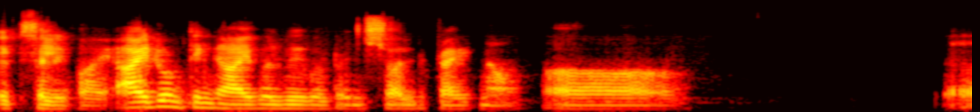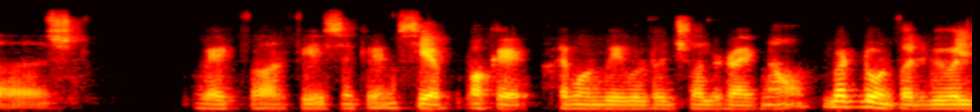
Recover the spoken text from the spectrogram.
Pixelify. I don't think I will be able to install it right now. Uh, uh, wait for a few seconds. Yep, okay, I won't be able to install it right now, but don't worry, we will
